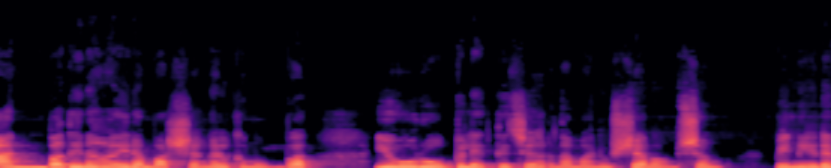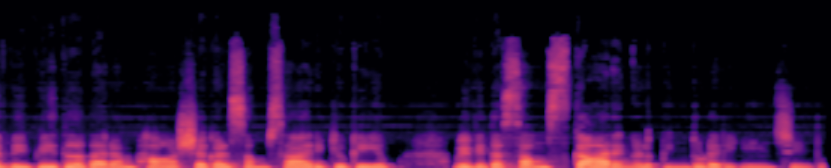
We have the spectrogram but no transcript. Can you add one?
അൻപതിനായിരം വർഷങ്ങൾക്ക് മുമ്പ് യൂറോപ്പിൽ എത്തിച്ചേർന്ന മനുഷ്യവംശം പിന്നീട് വിവിധ തരം ഭാഷകൾ സംസാരിക്കുകയും വിവിധ സംസ്കാരങ്ങൾ പിന്തുടരുകയും ചെയ്തു.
